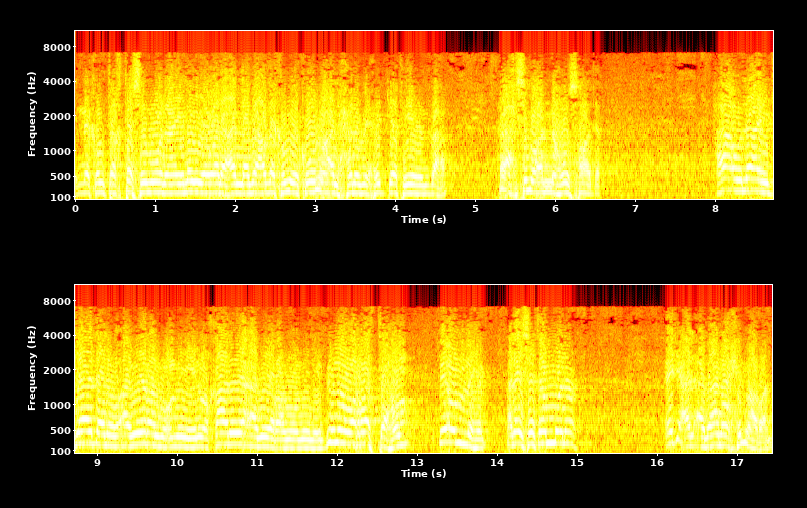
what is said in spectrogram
إنكم تختصمون إلي ولعل بعضكم يكون ألحن بحجته من بعض فأحسب أنه صادق. هؤلاء جادلوا أمير المؤمنين وقالوا يا أمير المؤمنين بما ورثتهم بأمهم أليست أمنا اجعل أبانا حمارا.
